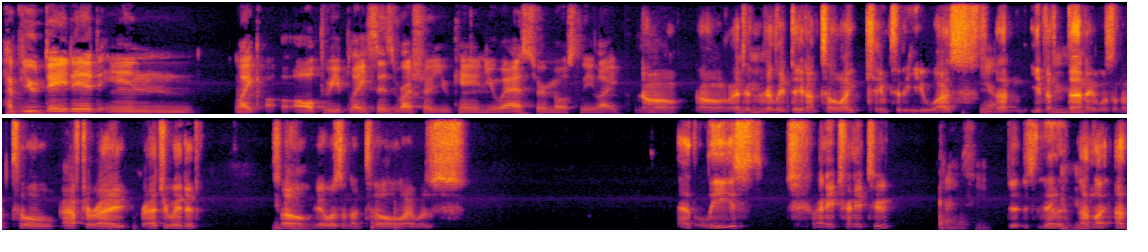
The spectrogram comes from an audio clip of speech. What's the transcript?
have you dated in like all three places, Russia, UK and US or mostly like No, no, I didn't Mhm. really date until I came to the U.S. Yeah. And even Mhm. then, it wasn't until after I graduated. So Mm-hmm. it wasn't until I was at least 2022. I see. It's the- Mhm. unli- uh,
